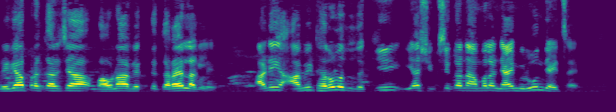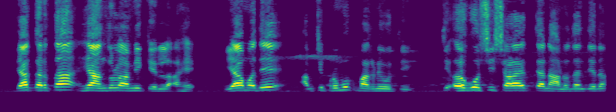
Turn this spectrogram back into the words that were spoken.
वेगळ्या प्रकारच्या भावना व्यक्त करायला लागले. आणि आम्ही ठरवलं होतं की या शिक्षकांना आम्हाला न्याय मिळवून द्यायचा आहे. त्याकरता हे आंदोलन आम्ही केलेलं आहे. यामध्ये आमची प्रमुख मागणी होती की अघोषित शाळा आहेत त्यांना अनुदान देणं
